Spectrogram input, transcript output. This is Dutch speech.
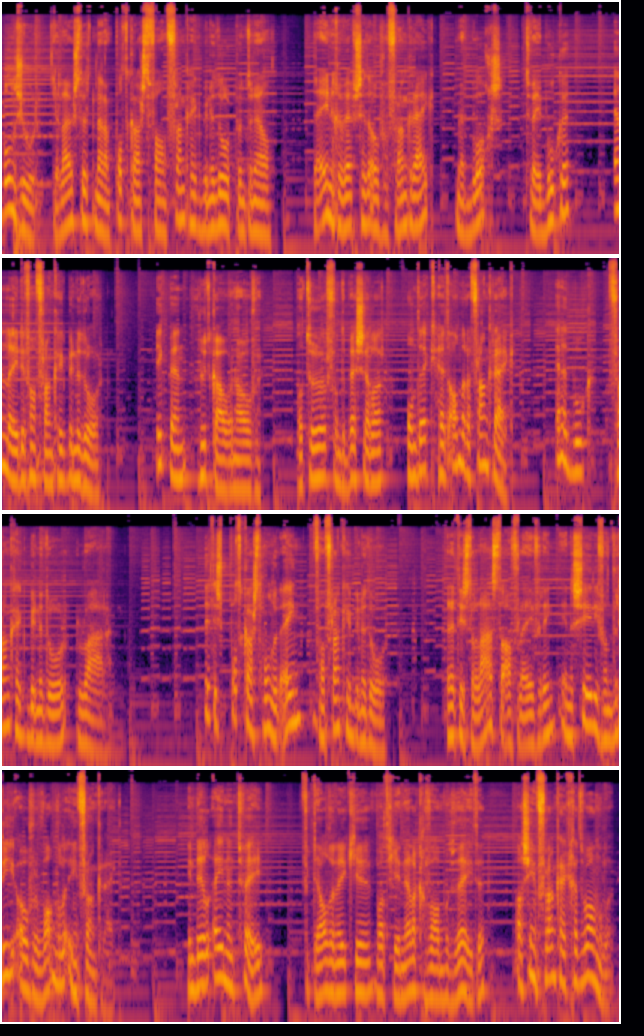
Bonjour, je luistert naar een podcast van frankrijkbinnendoor.nl, de enige website over Frankrijk met blogs, twee boeken en leden van Frankrijk Binnendoor. Ik ben Ruud Kouwenhoven, auteur van de bestseller Ontdek het andere Frankrijk en het boek Frankrijk Binnendoor Loire. Dit is podcast 101 van Frankrijk Binnendoor en het is de laatste aflevering in een serie van drie over wandelen in Frankrijk. In deel 1 en 2 vertelde ik je wat je in elk geval moet weten als je in Frankrijk gaat wandelen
